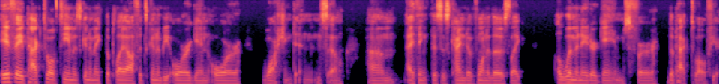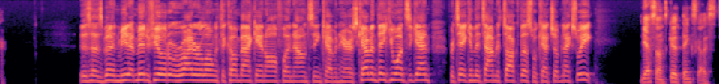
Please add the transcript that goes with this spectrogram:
if a Pac-12 team is going to make the playoff, it's going to be Oregon or Washington, and so um, I think this is kind of one of those like eliminator games for the Pac-12 here. This has been Meet at Midfield Rider along with the comeback and off announcing Kevin Harrish. Kevin, thank you once again for taking the time to talk with us. We'll catch up next week. Yeah, sounds good. Thanks, guys.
